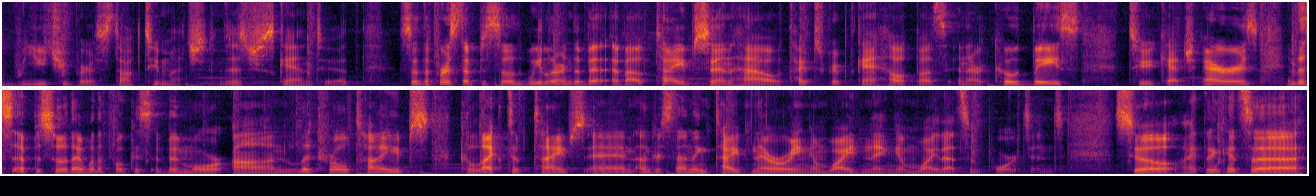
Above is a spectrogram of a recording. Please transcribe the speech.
YouTubers talk too much. Let's just get into it. So the first episode we learned a bit about types and how TypeScript can help us in our code base to catch errors. In this episode I want to focus a bit more on literal types, collective types, and understanding type narrowing and widening and why that's important. So I think it's a...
